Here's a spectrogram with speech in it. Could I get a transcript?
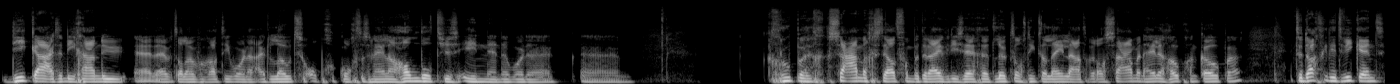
Die kaarten die gaan nu, eh, daar hebben we het al over gehad, die worden uit loodsen opgekocht. Er zijn hele handeltjes in en er worden eh, groepen samengesteld van bedrijven die zeggen het lukt ons niet alleen, laten we dan samen een hele hoop gaan kopen. En toen dacht ik dit weekend,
